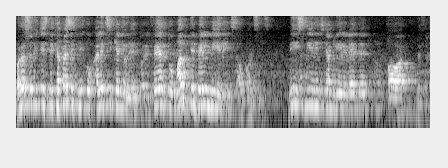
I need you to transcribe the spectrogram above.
Polysemy is the capacity of a lexical unit to refer to multiple meanings or concepts. These meanings can be related or different.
